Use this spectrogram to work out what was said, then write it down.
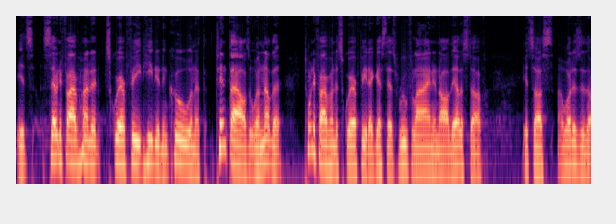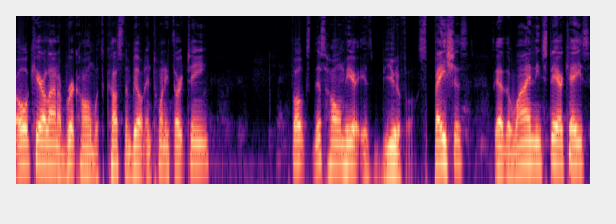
It's 7,500 square feet heated and cool, and a 10,000, well, another 2,500 square feet. I guess that's roof line and all the other stuff. It's a uh, what is it? The old Carolina brick home was custom built in 2013 folks, this home here is beautiful, spacious. It's got the winding staircase,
